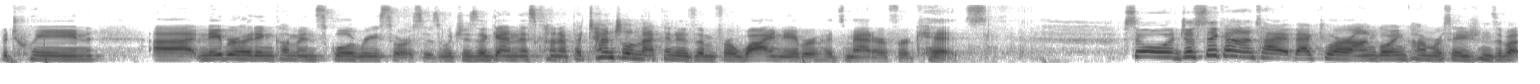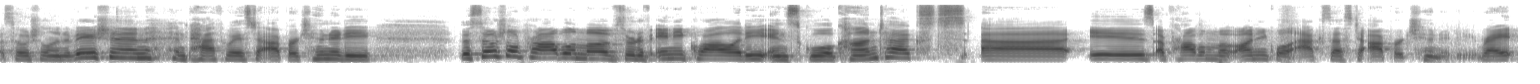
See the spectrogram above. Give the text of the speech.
between uh, neighborhood income and school resources, which is again this kind of potential mechanism for why neighborhoods matter for kids. So just to kind of tie it back to our ongoing conversations about social innovation and pathways to opportunity, the social problem of sort of inequality in school contexts uh, is a problem of unequal access to opportunity, right?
